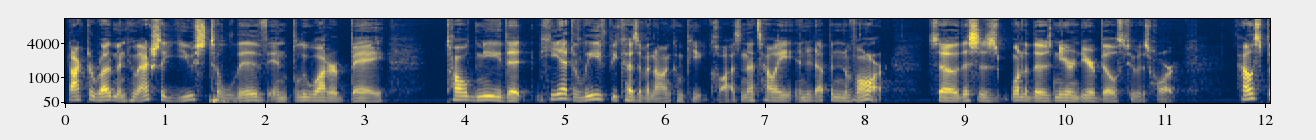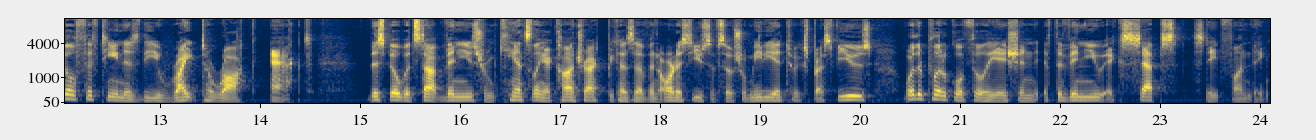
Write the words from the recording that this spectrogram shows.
Dr. Rudman, who actually used to live in Blue Water Bay, told me that he had to leave because of a non compete clause, and that's how he ended up in Navarre. So this is one of those near and dear bills to his heart. House Bill 15 is the Right to Rock Act. This bill would stop venues from canceling a contract because of an artist's use of social media to express views or their political affiliation if the venue accepts state funding.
